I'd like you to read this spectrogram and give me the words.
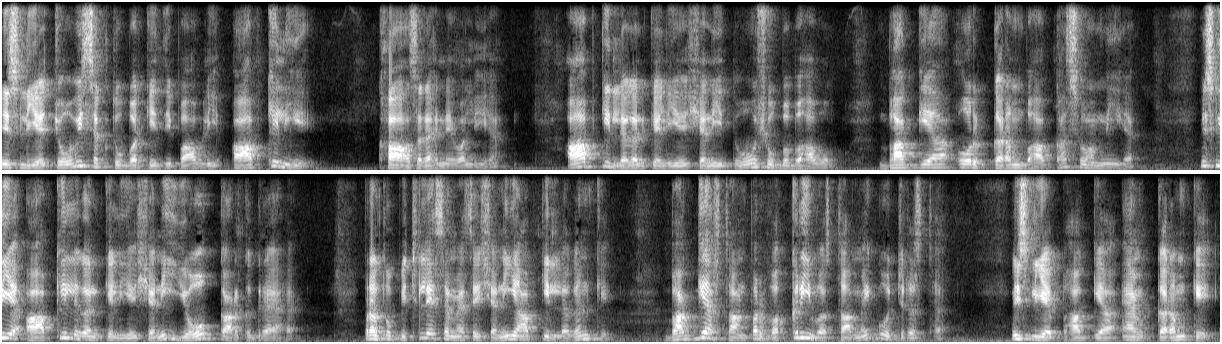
इसलिए 24 अक्टूबर की दीपावली आपके लिए खास रहने वाली है। आपकी लगन के लिए शनि दो शुभ भावों, भाग्य और कर्म भाव का स्वामी है। इसलिए आपकी लगन के लिए शनि योग कारक ग्रह है। परंतु पिछले समय से शनि आपकी लगन के भाग्य स्थान पर वक्री अवस्था में गोचरस्थ है। इसलिए भाग्य एवं कर्म के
